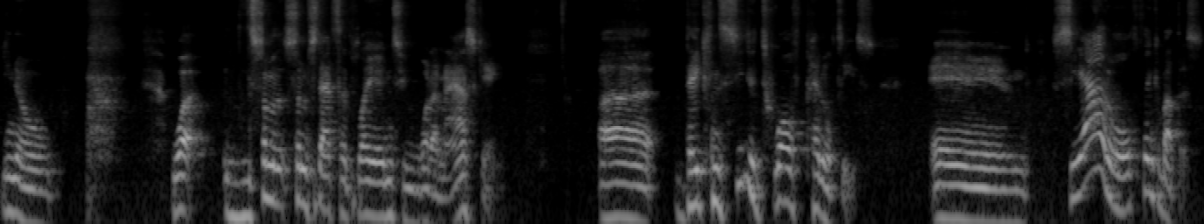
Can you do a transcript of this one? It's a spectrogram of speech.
you know what some of the, some stats that play into what I'm asking. Uh, they conceded 12 penalties, and Seattle. Think about this.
